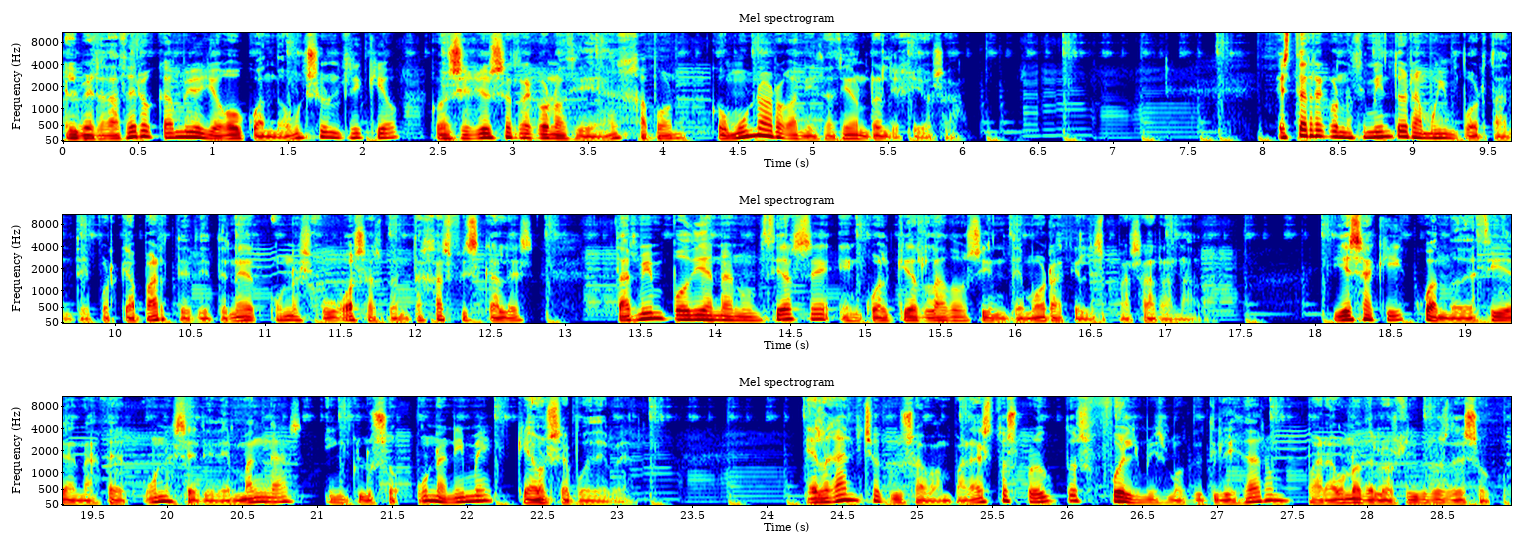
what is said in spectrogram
El verdadero cambio llegó cuando Shinrikyo consiguió ser reconocida en Japón como una organización religiosa. Este reconocimiento era muy importante porque aparte de tener unas jugosas ventajas fiscales, también podían anunciarse en cualquier lado sin temor a que les pasara nada. Y es aquí cuando deciden hacer una serie de mangas, incluso un anime que aún se puede ver. El gancho que usaban para estos productos fue el mismo que utilizaron para uno de los libros de Soko,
